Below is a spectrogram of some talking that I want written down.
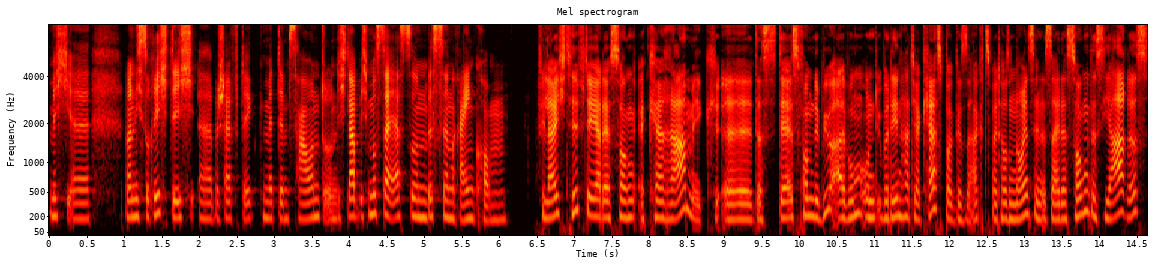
mich äh, noch nicht so richtig äh, beschäftigt mit dem Sound und ich glaube, ich muss da erst so ein bisschen reinkommen. Vielleicht hilft dir ja der Song Keramik. Äh, das, der ist vom Debütalbum und über den hat ja Casper gesagt, 2019, es sei der Song des Jahres.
